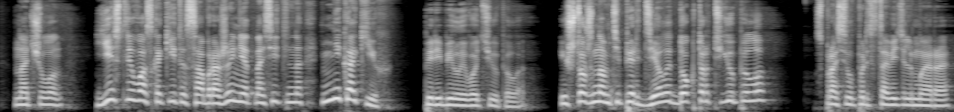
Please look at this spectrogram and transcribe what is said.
— начал он. «Есть ли у вас какие-то соображения относительно никаких?» — перебил его Тьюпела. «И что же нам теперь делать, доктор Тьюпело?» — спросил представитель мэра.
